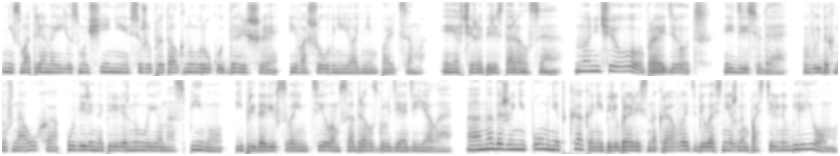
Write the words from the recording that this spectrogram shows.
Несмотря на ее смущение, все же протолкнул руку дальше и вошел в нее одним пальцем. «Я вчера перестарался, но ничего, пройдет. Иди сюда». Выдохнув на ухо, уверенно перевернул ее на спину и, придавив своим телом, содрал с груди одеяло. А она даже не помнит, как они перебрались на кровать с белоснежным постельным бельем,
